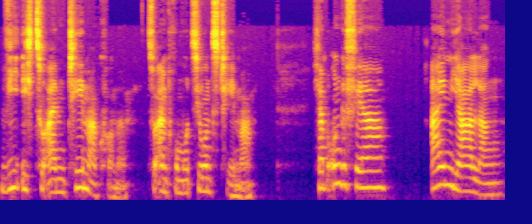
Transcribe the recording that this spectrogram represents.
wie ich zu einem Thema komme, zu einem Promotionsthema. Ich habe ungefähr ein Jahr lang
